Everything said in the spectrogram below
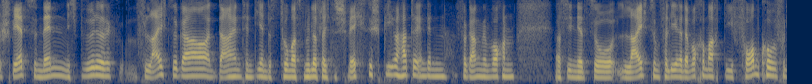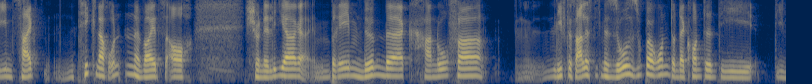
schwer zu nennen. Ich würde vielleicht sogar dahin tendieren, dass Thomas Müller vielleicht das schwächste Spiel hatte in den vergangenen Wochen, was ihn jetzt so leicht zum Verlierer der Woche macht. Die Formkurve von ihm zeigt einen Tick nach unten. Er war jetzt auch schon in der Liga Bremen, Nürnberg, Hannover. Lief das alles nicht mehr so super rund und er konnte die, die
